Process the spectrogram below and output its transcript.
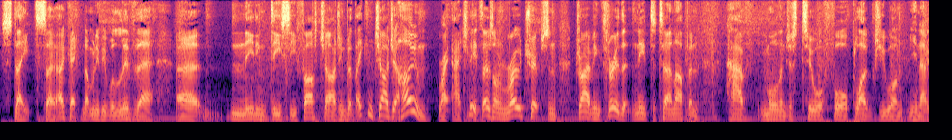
states? So, okay, not many people live there uh, needing DC fast charging, but they can charge at home, right? Actually, it's those on road trips and driving through that need to turn up and have more than just two or four plugs. You want, you know,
